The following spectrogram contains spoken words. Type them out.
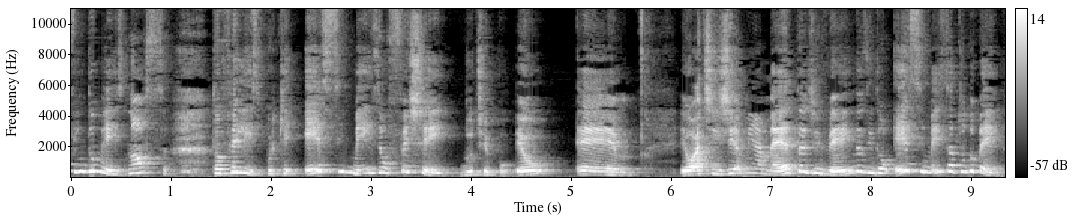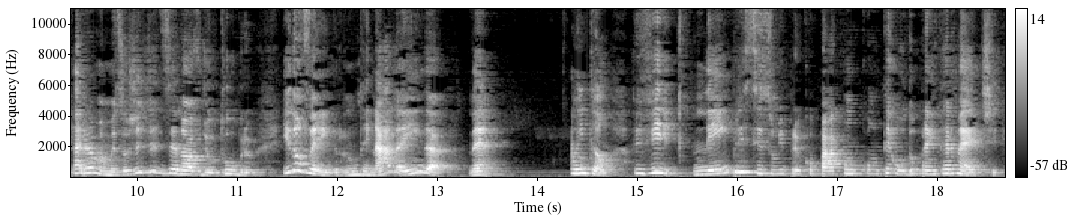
fim do mês. Nossa, tô feliz, porque esse mês eu fechei. Do tipo, eu. É, Eu atingi a minha meta de vendas, então esse mês tá tudo bem. Caramba, mas hoje é dia 19 de outubro e novembro, não tem nada ainda, né? Então, Vivi, nem preciso me preocupar com conteúdo para internet.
